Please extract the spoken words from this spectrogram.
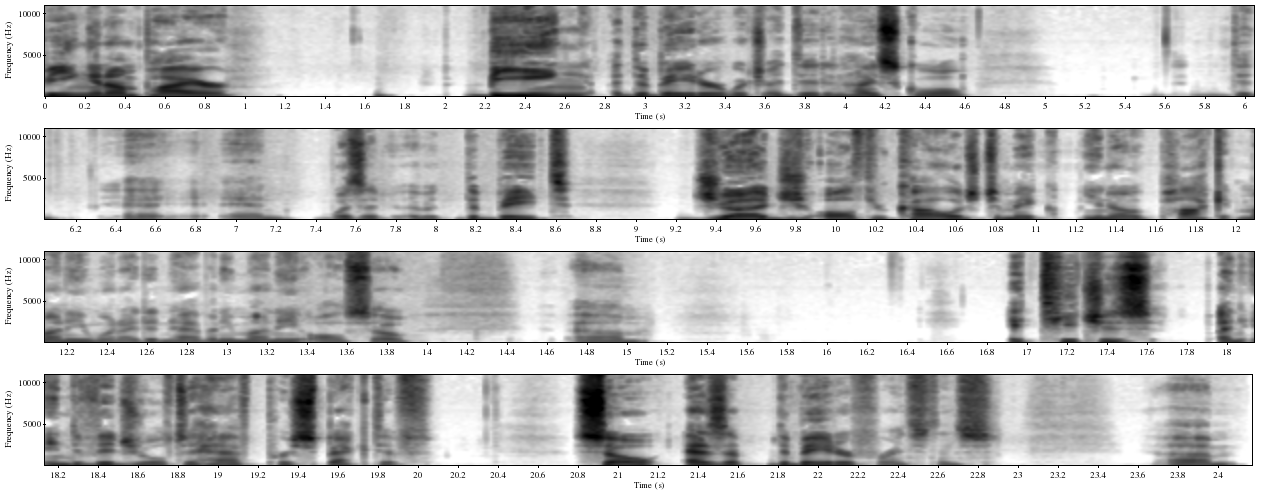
being an umpire, being a debater, which I did in high school, did uh, and was a, a, debate judge all through college to make you know pocket money when I didn't have any money. Also, um, it teaches an individual to have perspective. So, as a debater, for instance, um,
